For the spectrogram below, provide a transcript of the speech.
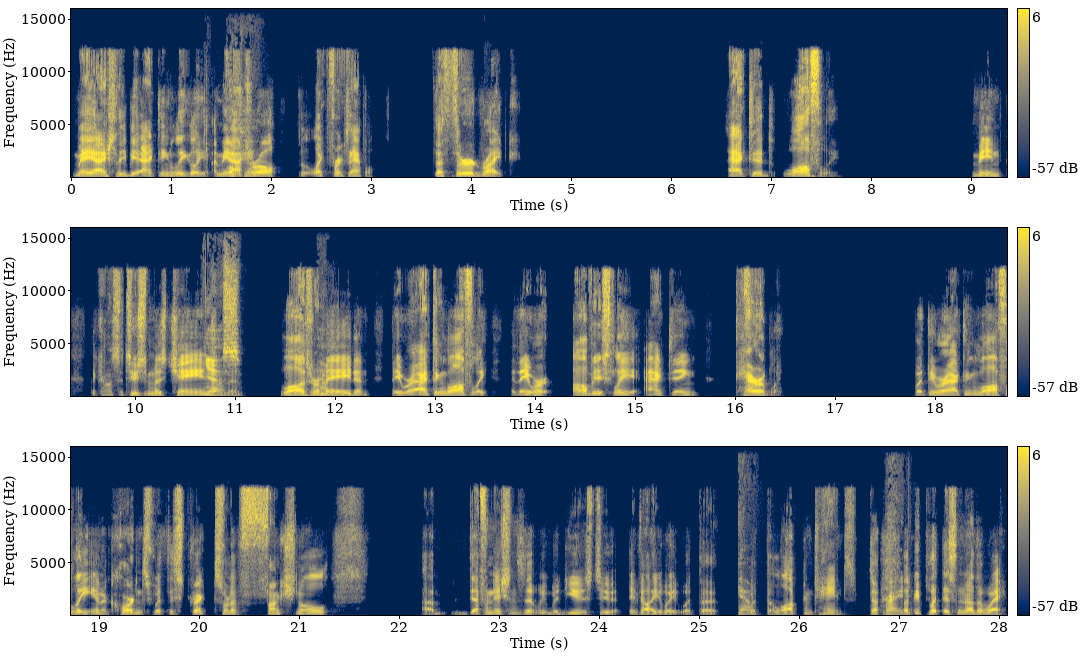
may actually be acting legally. I mean, okay. after all, like for example, the Third Reich acted lawfully. I mean, the Constitution was changed yes. and laws were yeah. made and they were acting lawfully. They were obviously acting terribly but they were acting lawfully in accordance with the strict sort of functional uh, definitions that we would use to evaluate what the yeah. what the law contains. So right. let me put this another way.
